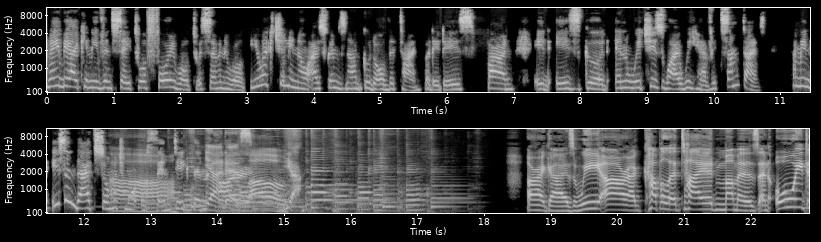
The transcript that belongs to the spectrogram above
maybe I can even say to a four year old, to a seven year old, you actually know ice cream is not good all the time, but it is fun. It is good. And which is why we have it sometimes. I mean, isn't that so much more ah. authentic than yeah, it is. Love. Yeah. All right, guys, we are a couple of tired mamas, and all we do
